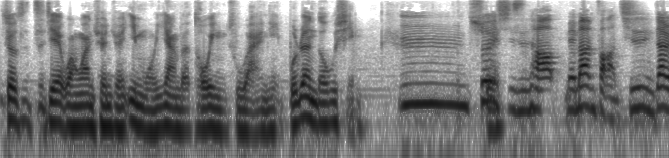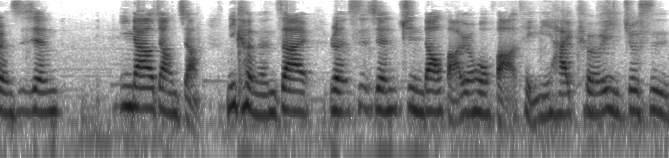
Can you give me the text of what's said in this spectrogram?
就是直接完完全全一模一样的投影出来，你不认都不行。嗯，所以其实他没办法，其实你在人世间应该要这样讲，你可能在人世间进到法院或法庭，你还可以就是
